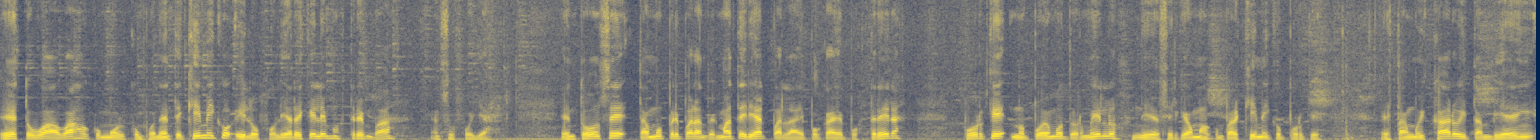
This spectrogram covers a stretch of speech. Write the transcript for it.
Esto va abajo como el componente químico y los foliares que les mostré va en su follaje. Entonces estamos preparando el material para la época de postrera porque no podemos dormirlo ni decir que vamos a comprar químicos porque están muy caros y también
